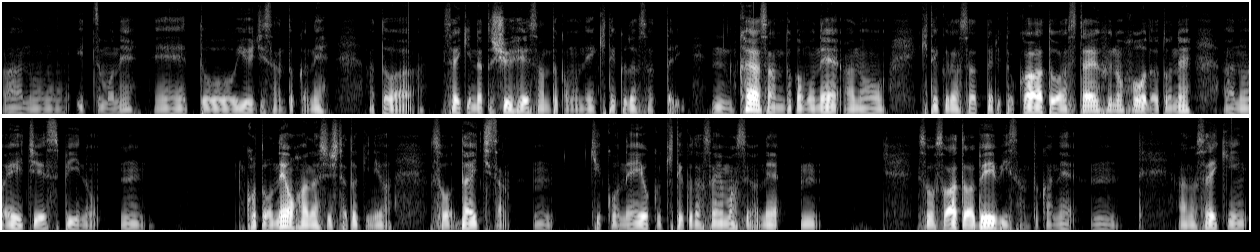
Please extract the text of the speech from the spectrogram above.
あの、いつもね、えっ、と、ゆうじさんとかね、あとは、最近だと周平さんとかもね、来てくださったり、うん、かやさんとかもね、あの、来てくださったりとか、あとはスタイフの方だとね、あの、HSP の、うん、ことをね、お話しした時には、そう、大地さん、うん、結構ね、よく来てくださいますよね、うん。そうそう、あとはベイビーさんとかね、うん、あの、最近、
